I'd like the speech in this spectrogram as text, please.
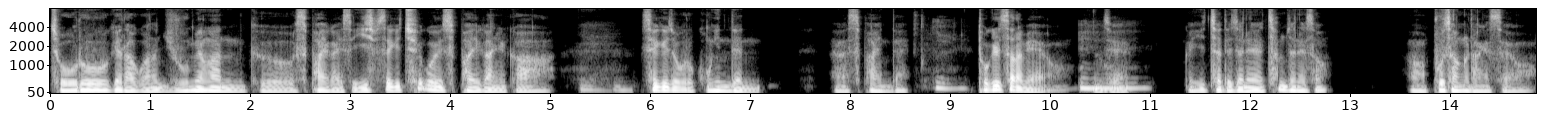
조르게라고 하는 유명한 그 스파이가 있어요. 20세기 최고의 스파이가 아닐까. 세계적으로 공인된 아, 스파이인데 예. 독일 사람이에요. 음. 이제 그 2차 대전에 참전해서 어, 부상을 당했어요.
